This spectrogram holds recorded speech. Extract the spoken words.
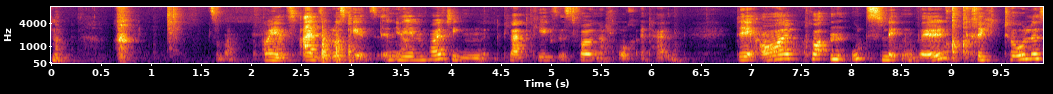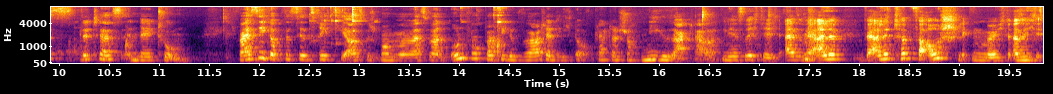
Na. Super. Aber jetzt. Also, los geht's. In Ja. dem heutigen Plattkeks ist folgender Spruch enthalten. Der all potten utslicken will, kriegt tolles Splitters in der Tung. Ich weiß nicht, ob das jetzt richtig ausgesprochen war, aber es waren unfassbar viele Wörter, die ich auf Plattdeutsch noch nie gesagt habe. Nee, ist richtig. Also wer alle, wer alle Töpfe ausschlecken möchte, also ich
